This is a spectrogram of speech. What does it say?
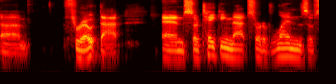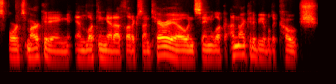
um, throughout that. And so taking that sort of lens of sports marketing and looking at Athletics Ontario and saying, look, I'm not going to be able to coach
